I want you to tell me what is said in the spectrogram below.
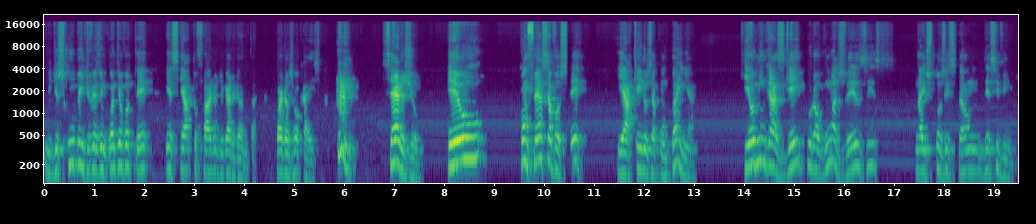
me desculpem, de vez em quando eu vou ter esse ato falho de garganta, cordas vocais. Sérgio, eu confesso a você e a quem nos acompanha que eu me engasguei por algumas vezes na exposição desse vídeo.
